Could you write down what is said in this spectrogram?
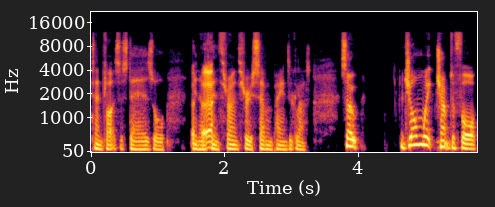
10 flights of stairs or, you know, been thrown through seven panes of glass. So, John Wick Chapter 4,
